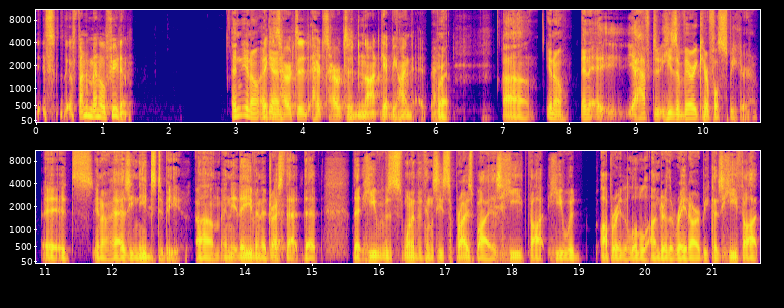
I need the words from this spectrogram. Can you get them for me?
it's a fundamental freedom. And you know, Like again, it's hard to it's hard to not get behind that. Right. Right. uh, you know, and uh, you have to. He's a very careful speaker. It's you know as he needs to be. Um, and they even addressed that that that he was one of the things he's surprised by is he thought he would operate a little under the radar because he thought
